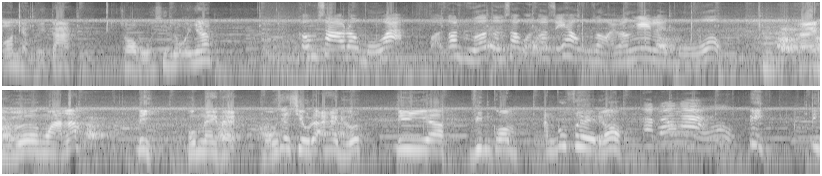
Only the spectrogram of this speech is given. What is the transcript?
con nhà người ta. Cho bố xin lỗi nhá. Không sao đâu bố ạ. Bọn con hứa từ sau bọn con sẽ học giỏi và nghe lời bố. Ừ, Hai đứa ngoan lắm. Đi, hôm nay về bố sẽ chiêu đãi hai đứa Đi uh, Vincom ăn buffet được không? À vâng ạ. Đi, đi,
